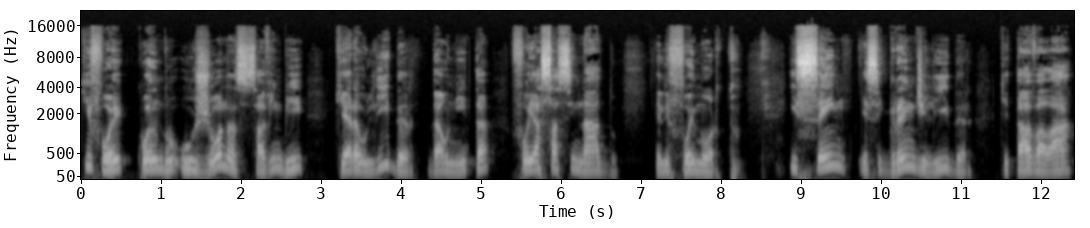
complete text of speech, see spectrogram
que foi quando o Jonas Savimbi, que era o líder da UNITA, foi assassinado, ele foi morto. E sem esse grande líder que estava lá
